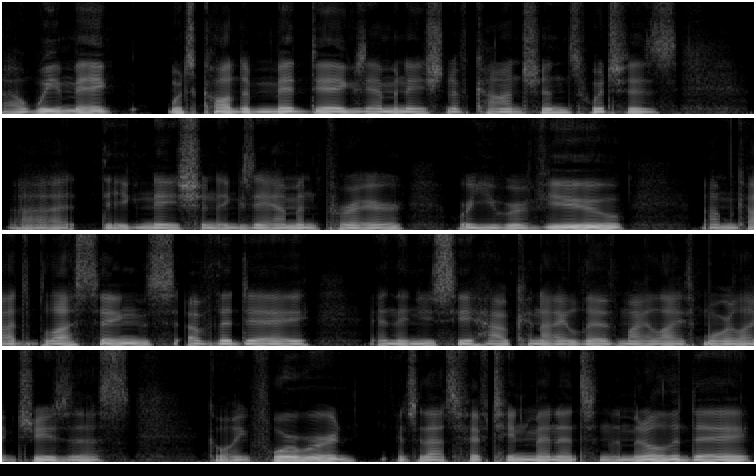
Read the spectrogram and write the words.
uh, we make what's called a midday examination of conscience, which is uh, the Ignatian examen prayer, where you review um, God's blessings of the day, and then you see how can I live my life more like Jesus going forward. And so that's 15 minutes in the middle of the day.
